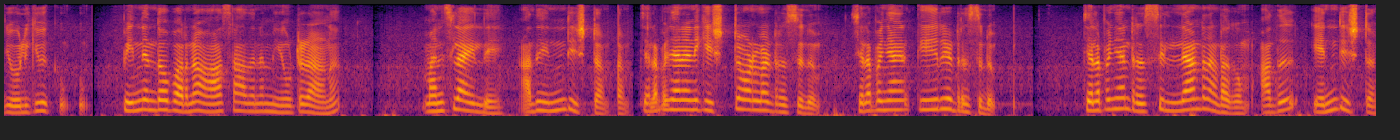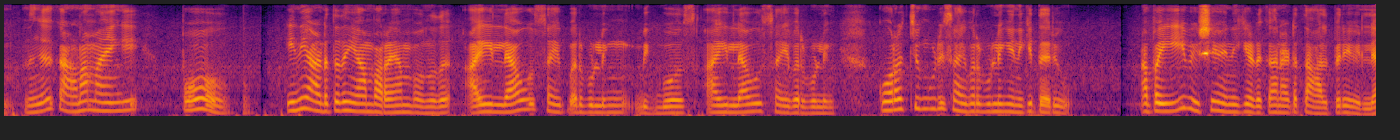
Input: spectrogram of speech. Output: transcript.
ജോലിക്ക് വെക്കും. പിന്നെന്തോ പറഞ്ഞു ആ സാധനം മ്യൂട്ടഡ് ആണ്. മനസ്സിലായില്ലേ? അത് എന്റെ ഇഷ്ടം ചിലപ്പോൾ ഞാൻ എനിക്ക് ഇഷ്ടമുള്ള ഡ്രസ്സ് ഇടും. ചിലപ്പോൾ ഞാൻ കീറിയ ഡ്രസ്സ് ഇടും. ചിലപ്പോൾ ഞാൻ ഡ്രസ്സ് ഇല്ലാണ്ട് നടക്കും. അത് എന്റെ ഇഷ്ടം നിങ്ങൾക്ക് കാണാമായെങ്കിൽ പോ. ഇനി അടുത്തത് ഞാൻ പറയാൻ പോകുന്നത് I love cyber bullying Bigg Boss I love cyber bullying കുറച്ചും കൂടി സൈബർ ബുള്ളിങ് എനിക്ക് തരൂ. അപ്പോൾ ഈ വിഷയം എനിക്ക് എടുക്കാനായിട്ട് താല്പര്യമില്ല.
